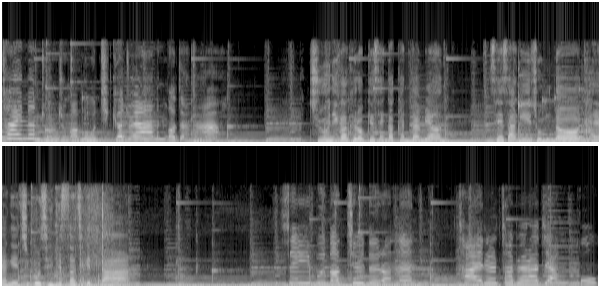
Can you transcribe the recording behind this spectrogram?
차이는 존중하고 지켜줘야 하는 거잖아. 주은이가 그렇게 생각한다면 세상이 좀 더 다양해지고 재밌어지겠다. 칠드런은 차이를 차별하지 않고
